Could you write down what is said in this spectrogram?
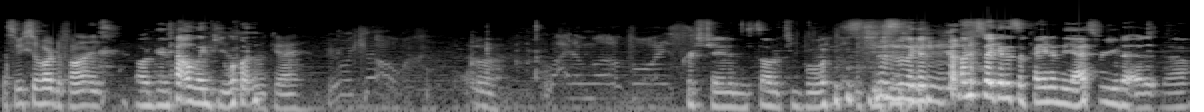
This would be so hard to find. I'll give. I'll link you one. Okay. Here we go. Ugh. Light 'em up, boys. Chris Chan and the Son of Two Boys. this is like a. I'm just making this a pain in the ass for you to edit now.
